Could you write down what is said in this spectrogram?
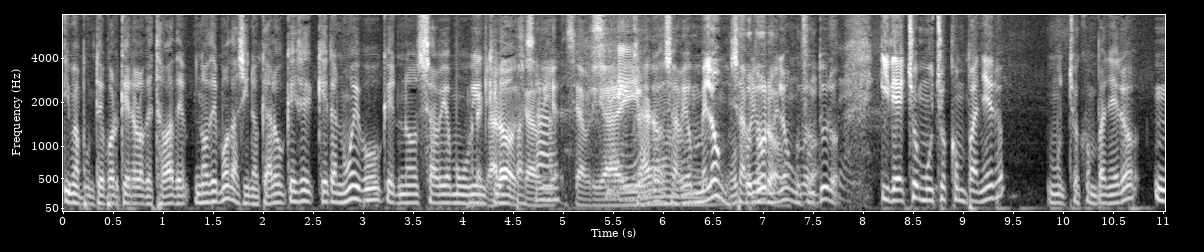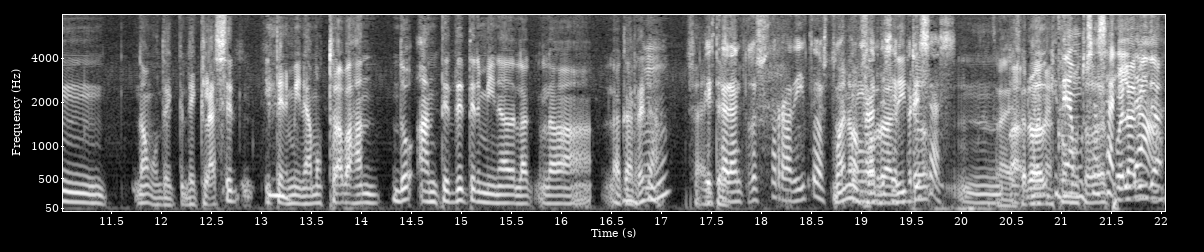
y me apunté porque era lo que estaba de- no de moda sino que algo que, que era nuevo que no sabía muy bien claro, qué iba a se pasar abría- se abría ahí claro un- se abría un melón un se abría futuro, un melón un futuro. futuro y de hecho muchos compañeros muchos compañeros mm, vamos de, de clase y terminamos trabajando antes de terminar la, la- la carrera Ujú. O sea, entre- Estarán todos forraditos, todos bueno, con grandes forradito, empresas. mm, Ah, ah, bueno, es como todo. Después la vida,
